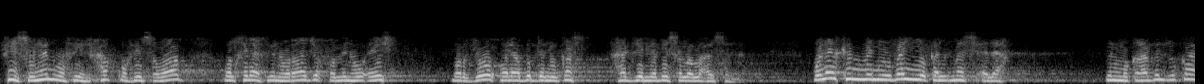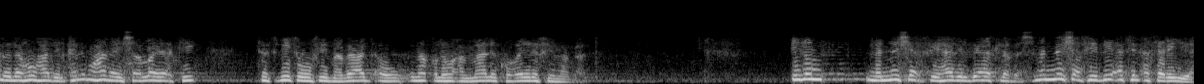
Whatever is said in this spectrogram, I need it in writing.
في سنن وفيه حق وفيه صواب والخلاف منه راجح ومنه إيش؟ مرجوح ولا بد من قصد هدي النبي صلى الله عليه وسلم. ولكن من يضيق المسألة بالمقابل يقال له هذه الكلمة وهذا إن شاء الله يأتي تثبيته فيما بعد أو نقله عن مالك وغيره فيما بعد. إذا من نشأ في هذه البيئات لا بأس، من نشأ في بيئة أثرية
